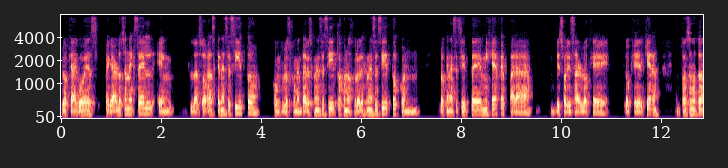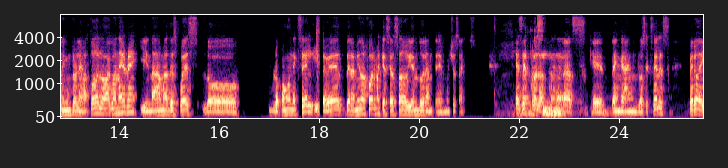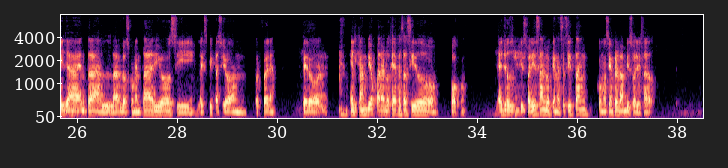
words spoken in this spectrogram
lo que hago es pegarlos en Excel en las hojas que necesito, con los comentarios que necesito, con los colores que necesito, con lo que necesite mi jefe para visualizar lo que, lo que él quiera. Entonces no tengo ningún problema. Todo lo hago en R y nada más después lo, lo pongo en Excel y se ve de la misma forma que se ha estado viendo durante muchos años. Excepto las, las que tengan los Exceles, pero ahí ya entran los comentarios y la explicación por fuera. Pero el cambio para los jefes ha sido poco ellos visualizan lo que necesitan como siempre lo han visualizado.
